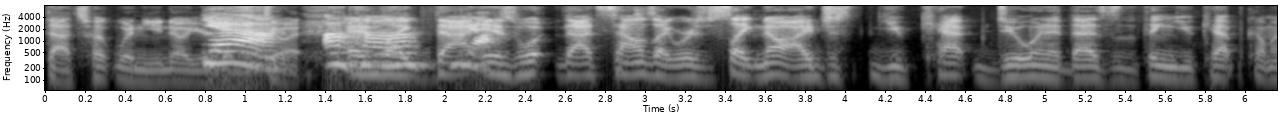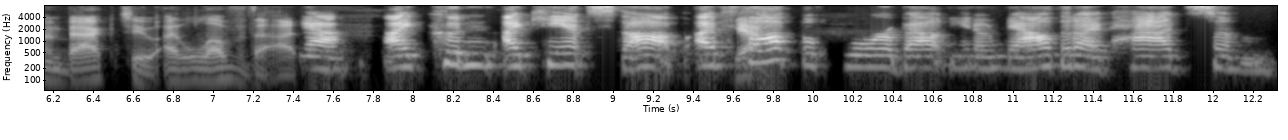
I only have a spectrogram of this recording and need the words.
that's what when you know you're Yeah, gonna do it. And uh-huh, like that is yeah. what that sounds like we're just like no I just you kept doing it. That's the thing you kept coming back to. I love that. Yeah. I couldn't i can't stop. I've Yeah. thought before about you know now that i've had some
